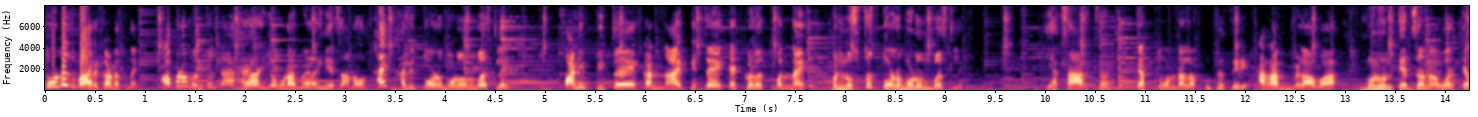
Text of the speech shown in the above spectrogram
तोंडच बाहेर काढत नाही. आपण म्हणतो ह्या एवढा वेळ हे जनावर काय खाली तोंड बुडवून बसलंय? पाणी पितय का नाही पितय काय कळत पण नाही पण नुसतं तोंड बुडून बसलंय. याचा अर्थ त्या तोंडाला कुठेतरी आराम मिळावा म्हणून ते जनावर त्या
